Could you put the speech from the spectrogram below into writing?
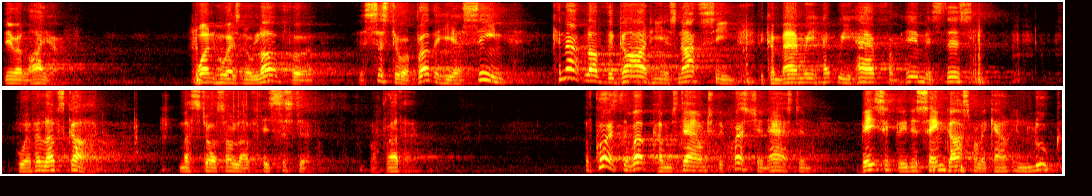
they're a liar. One who has no love for the sister or brother he has seen cannot love the God he has not seen. The commandment we have from him is this whoever loves God must also love his sister or brother. Of course, the rub comes down to the question asked in basically the same gospel account in Luke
